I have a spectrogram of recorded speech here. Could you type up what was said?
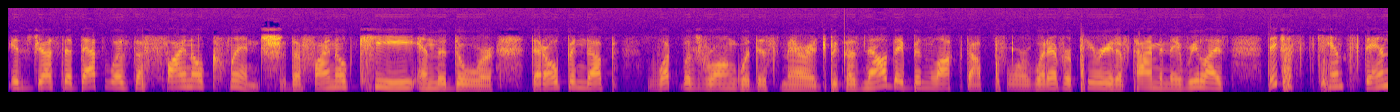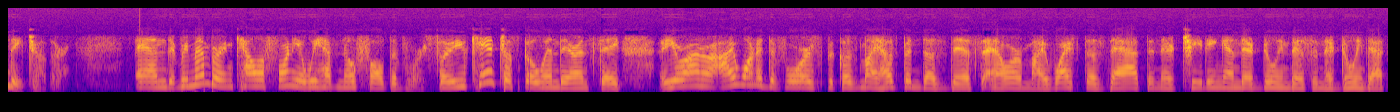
it's just that that was the final clinch the final key in the door that opened up what was wrong with this marriage. Because now they've been locked up for whatever period of time and they realize they just can't stand each other and remember, in California, we have no fault divorce. So you can't just go in there and say, Your Honor, I want a divorce because my husband does this or my wife does that and they're cheating and they're doing this and they're doing that.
